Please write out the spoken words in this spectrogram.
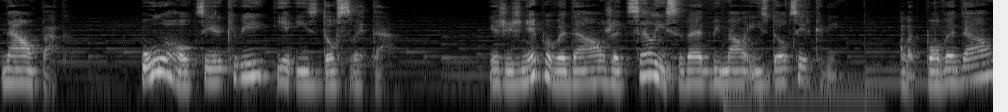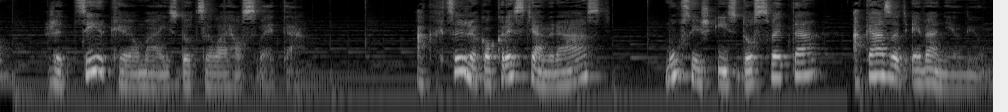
Naopak, úlohou církvy je ísť do sveta – Ježiš nepovedal, že celý svet by mal ísť do cirkvy, ale povedal, že církev má ísť do celého sveta. Ak chceš ako kresťan rásť, musíš ísť do sveta a kázať evanelium.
